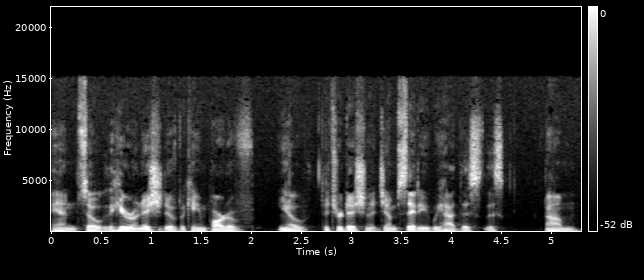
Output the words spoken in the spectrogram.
and so the Hero Initiative became part of you know the tradition at Gem City. We had this this um,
